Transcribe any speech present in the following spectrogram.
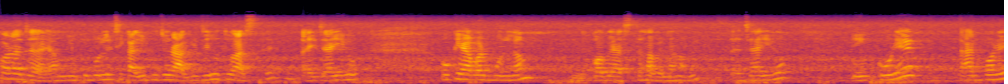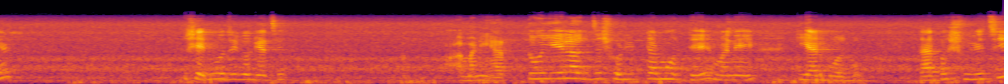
করা যায়। আমি ওকে বলেছি কালী পুজোর আগে যেহেতু আসতে তাই যাই হোক। ওকে আবার বললাম, কবে আসতে হবে না হবে তা যাই হোক। এই করে তারপরে সেদিনও যেগুলো গেছে। মানে এত ইয়ে লাগছে শরীরটার মধ্যে মানে কি আর বলব। তারপর শুয়েছি,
